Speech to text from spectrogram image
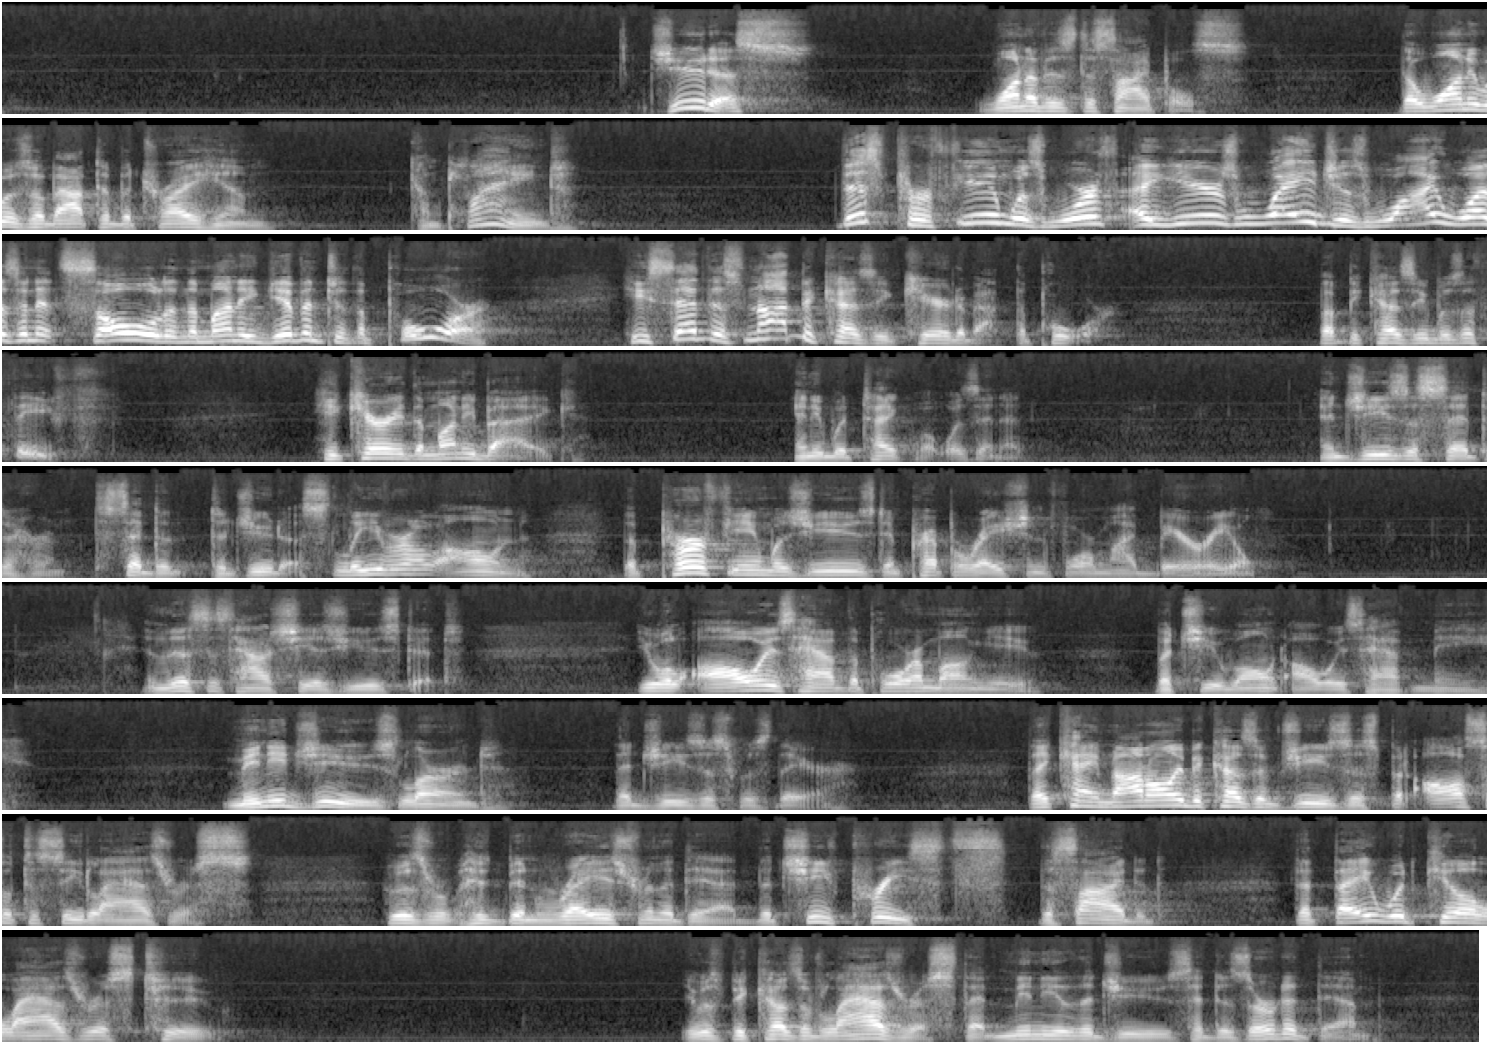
Judas, one of his disciples, the one who was about to betray him, complained. This perfume was worth a year's wages. Why wasn't it sold and the money given to the poor? He said this not because he cared about the poor, but because he was a thief. He carried the money bag and he would take what was in it. And Jesus said to her, said to, to Judas, Leave her alone. The perfume was used in preparation for my burial. And this is how she has used it. You will always have the poor among you, but you won't always have me. Many Jews learned that Jesus was there. They came not only because of Jesus, but also to see Lazarus, who had been raised from the dead. The chief priests decided that they would kill Lazarus too. It was because of Lazarus that many of the Jews had deserted them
